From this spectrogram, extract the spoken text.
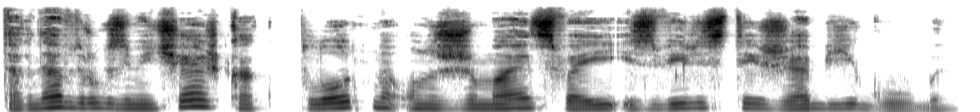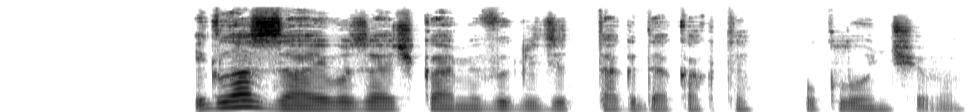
Тогда вдруг замечаешь, как плотно он сжимает свои извилистые жабьи губы. И глаза его за очками выглядят тогда как-то уклончиво.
